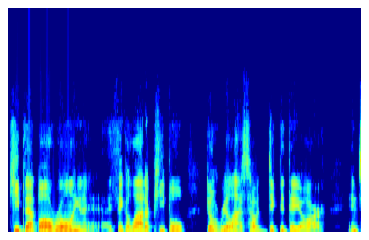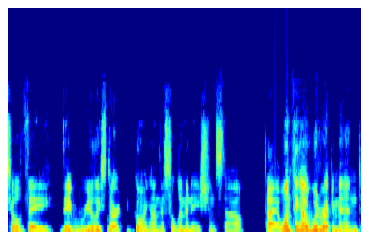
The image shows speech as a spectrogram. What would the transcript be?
keep that ball rolling. And I, I think a lot of people don't realize how addicted they are until they they really start going on this elimination style diet. One thing I would recommend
